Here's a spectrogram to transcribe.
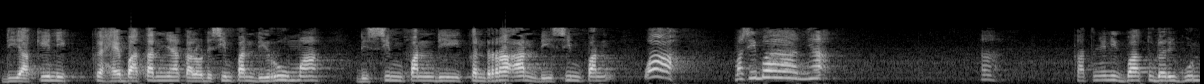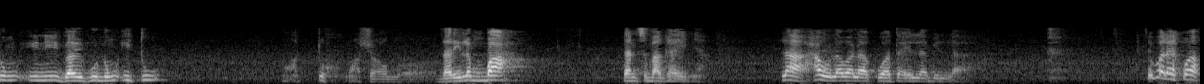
diyakini kehebatannya kalau disimpan di rumah, disimpan di kendaraan, disimpan, wah, masih banyak. Nah, katanya ini batu dari gunung ini, dari gunung itu. Waduh, Masya Allah. Dari lembah dan sebagainya. La haula wa la quwata illa billah. Coba ikhwah,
